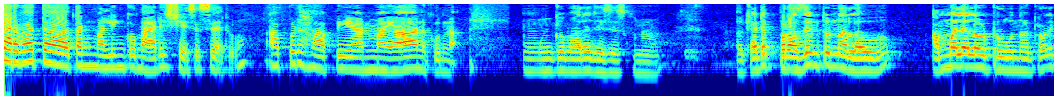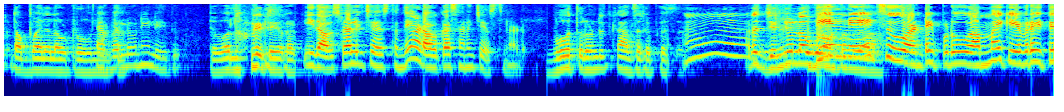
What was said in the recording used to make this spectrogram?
తర్వాత తనకి మళ్ళీ ఇంకో మ్యారేజ్ చేసేసారు. అప్పుడు హ్యాపీ అన్మయా అనుకున్నా. ఇంకో మ్యారేజ్ చేసేసుకున్నాడు ఓకే అంటే ప్రజెంట్ ఉన్న లవ్ అమ్మాయిల లవ్ ట్రూ ఉందంటారు? ఇక్కడ అబ్బాయిల లవ్ ట్రూ ఉంది ఎవరిలోనే లేదు. ఎవరిలోనే లేరు ఇది అవసరాలకి చేస్తుంది ఆడ అవకాశానికి చేస్తున్నాడు. బోత్ రెండింటికి ఆన్సర్ చెప్పేస్తారు అంటే జెన్యున్ లవ్ నీడ్స్ అంటే ఇప్పుడు అమ్మాయికి ఎవరైతే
